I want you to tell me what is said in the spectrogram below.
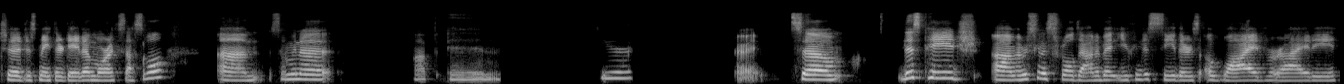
to just make their data more accessible. Um, so I'm gonna pop in here. All right, so this page, um, I'm just gonna scroll down a bit. You can just see there's a wide variety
